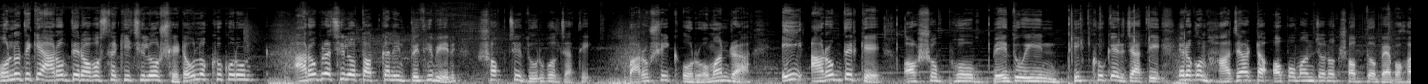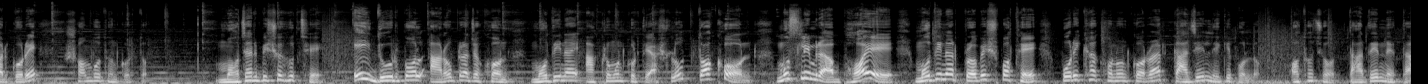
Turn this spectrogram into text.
অন্যদিকে আরবদের অবস্থা কী ছিল সেটাও লক্ষ্য করুন। আরবরা ছিল তৎকালীন পৃথিবীর সবচেয়ে দুর্বল জাতি। পারসিক ও রোমানরা এই আরবদেরকে অসভ্য, বেদুইন, ভিক্ষুকের জাতি এরকম হাজারটা অপমানজনক শব্দ ব্যবহার করে সম্বোধন করত। মজার বিষয় হচ্ছে, এই দুর্বল আরবরা যখন মদিনায় আক্রমণ করতে আসলো, তখন মুসলিমরা ভয়ে মদিনার প্রবেশপথে পরীক্ষা খনন করার কাজে লেগে পড়ল। অথচ তাদের নেতা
